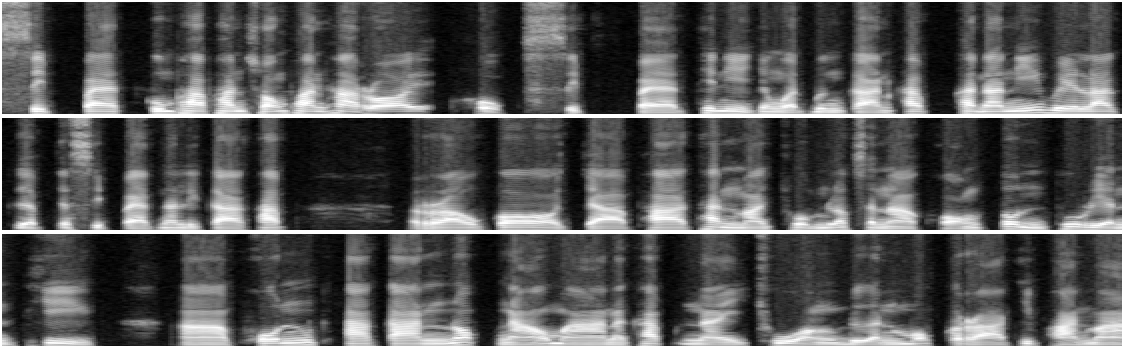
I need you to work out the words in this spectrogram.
18 กุมภาพันธ์ 2568 ที่นี่จังหวัดบึงกาฬครับ ขณะนี้เวลาเกือบจะ 18 นาฬิกาครับ เราก็จะพาท่านมาชมลักษณะของต้นทุเรียนที่พ้นอาการนอกหนาวมานะครับ ในช่วงเดือนมกราที่ผ่านมา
